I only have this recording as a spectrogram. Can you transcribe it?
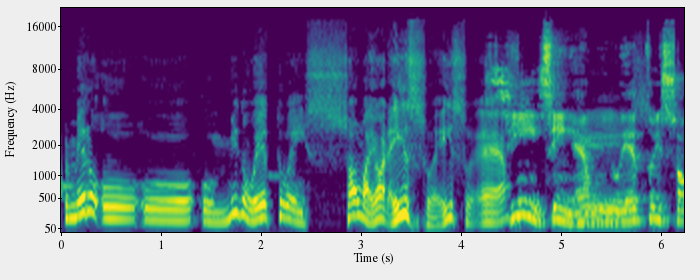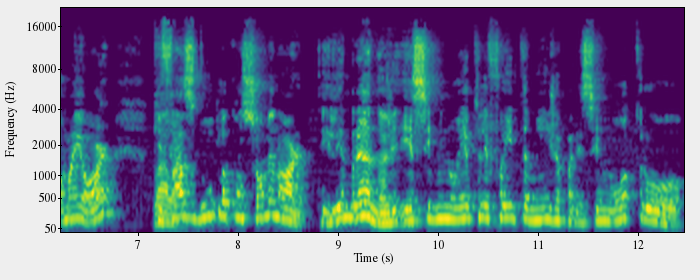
Primeiro, o, o, o minueto em sol maior, é isso? É isso? É. Sim, sim, é um minueto em sol maior que Vai faz lá. dupla com sol menor. E lembrando, esse minueto ele foi também já apareceu em outro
